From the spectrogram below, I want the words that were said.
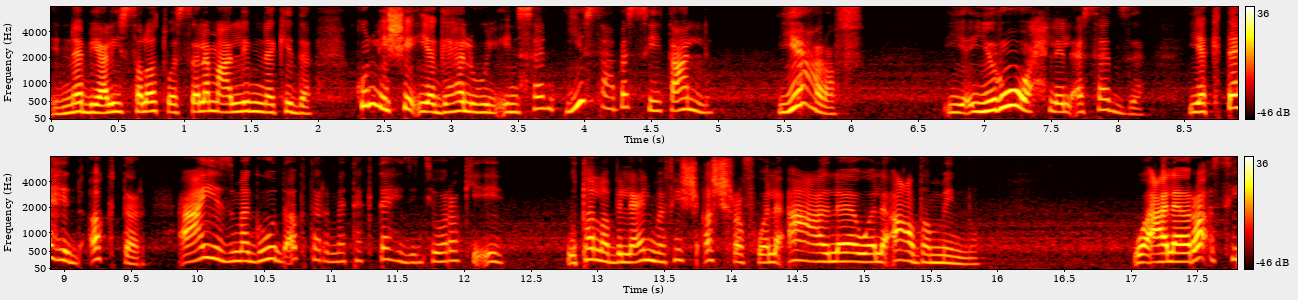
النبي عليه الصلاة والسلام علمنا كده. كل شيء يجهله الإنسان يسعى بس يتعلم يعرف يروح للأساتذة يجتهد أكتر. عايز مجهود أكتر ما تجتهد أنت وراكي إيه؟ وطلب العلم مفيش أشرف ولا أعلى ولا أعظم منه. وعلى راس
